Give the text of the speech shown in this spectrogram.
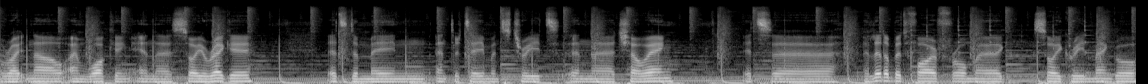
right now I'm walking in uh, Soi Reggae. It's the main entertainment street in uh. It's uh, a little bit far from uh, Soi Green Mango,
